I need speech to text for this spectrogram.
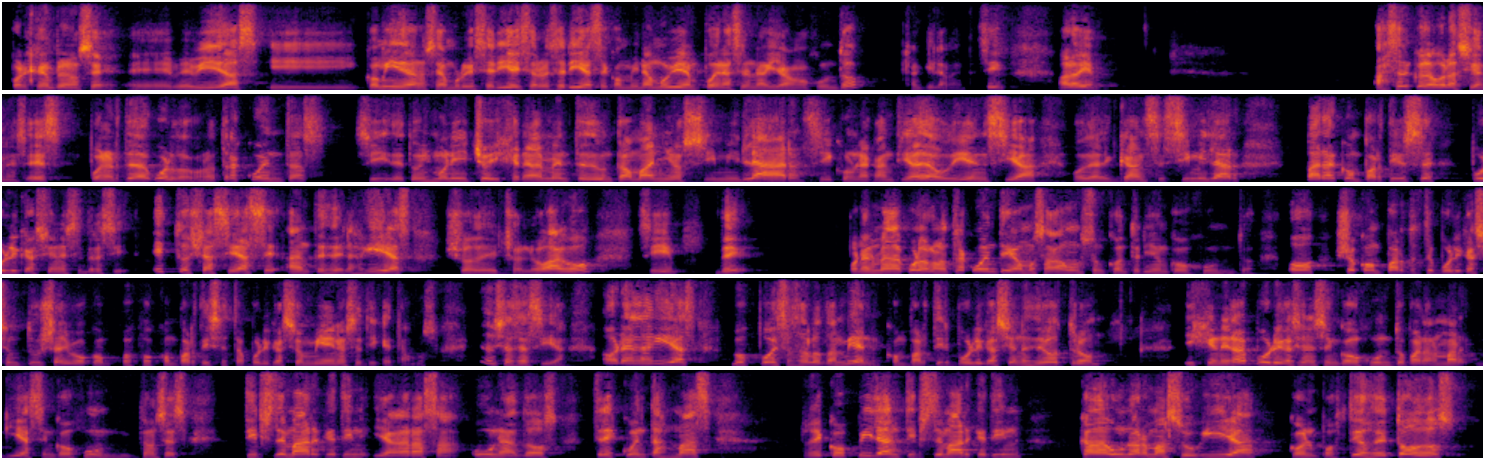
Por ejemplo, no sé, eh, bebidas y comida, no sé, hamburguesería y cervecería se combinan muy bien, pueden hacer una guía conjunto, tranquilamente, ¿sí? Ahora bien, hacer colaboraciones es ponerte de acuerdo con otras cuentas ¿sí? de tu mismo nicho y generalmente de un tamaño similar, ¿sí? con una cantidad de audiencia o de alcance similar, para compartirse publicaciones entre sí. Esto ya se hace antes de las guías, yo de hecho lo hago, ¿sí? de ponerme de acuerdo con otra cuenta y digamos, hagamos un contenido en conjunto. O yo comparto esta publicación tuya y vos, vos, compartís esta publicación mía y nos etiquetamos. Eso ya se hacía. Ahora en las guías vos podés hacerlo también, compartir publicaciones de otro y generar publicaciones en conjunto para armar guías en conjunto. Entonces, tips de marketing y agarras a una, dos, tres cuentas más, recopilan tips de marketing, cada uno arma su guía con posteos de todos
